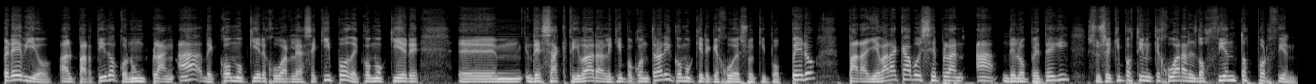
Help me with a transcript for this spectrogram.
previo al partido con un plan A de cómo quiere jugarle a ese equipo, de cómo quiere eh, desactivar al equipo contrario y cómo quiere que juegue su equipo. Pero para llevar a cabo ese plan A de Lopetegui, sus equipos tienen que jugar al 200%.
